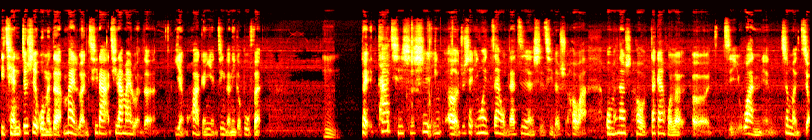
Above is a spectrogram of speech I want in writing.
以前就是我们的脉轮七大七大脉轮的演化跟演进的那个部分。嗯，对，它其实是因呃，就是因为在我们在自然时期的时候啊，我们那时候大概活了呃几万年这么久，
